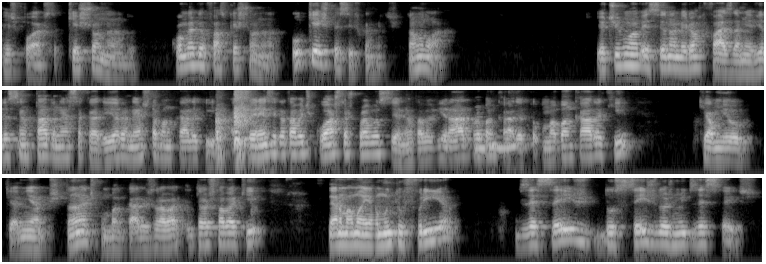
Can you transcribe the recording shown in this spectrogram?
resposta, questionando. Como é que eu faço questionando? O que especificamente? Então vamos lá. Eu tive um AVC na melhor fase da minha vida, sentado nessa cadeira, nesta bancada aqui. A diferença é que eu estava de costas para você, né? Eu estava virado para a uhum. bancada. Eu estou com uma bancada aqui, que é o meu, que é a minha estante com bancada de trabalho. Então eu estava aqui. Era uma manhã muito fria, 16 de 6 de 2016.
